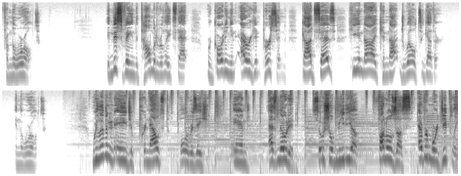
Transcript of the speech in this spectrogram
from the world. In this vein, the Talmud relates that regarding an arrogant person, God says he and I cannot dwell together in the world. We live in an age of pronounced polarization, and as noted, social media funnels us ever more deeply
